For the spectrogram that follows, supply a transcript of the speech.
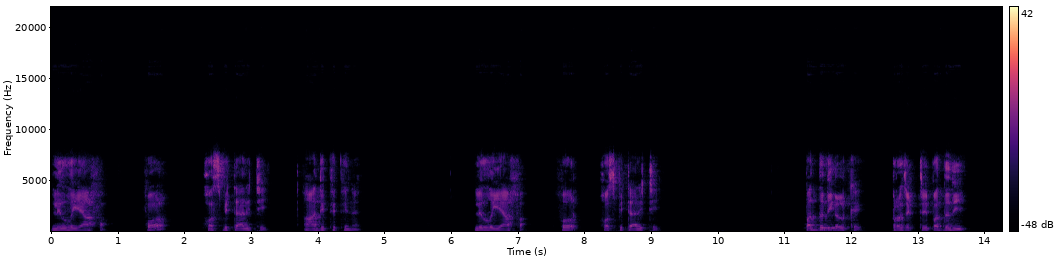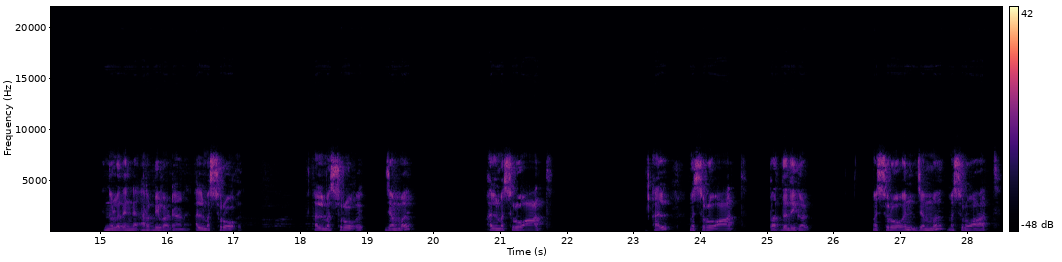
ലിയാഫ ഫോർ ഹോസ്പിറ്റാലിറ്റി ആതിഥ്യത്തിന് ലിയാഫ ഫോർ ഹോസ്പിറ്റാലിറ്റി പദ്ധതികൾക്ക് പ്രൊജക്റ്റ് പദ്ധതി എന്നുള്ളതിന്റെ അറബി വേർഡാണ്. അൽ മഷ്റോ അൽ മഷ്റോ ജമ്മ അൽ മഷ്റൂആത്ത് അൽ മഷ്റൂആത്ത് പദ്ധതികൾ. മഷ്റൂൻ ജമ്മ് മഷ്റൂആത്ത്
